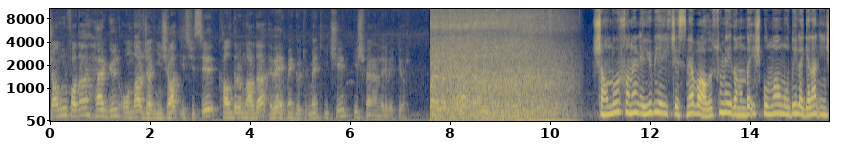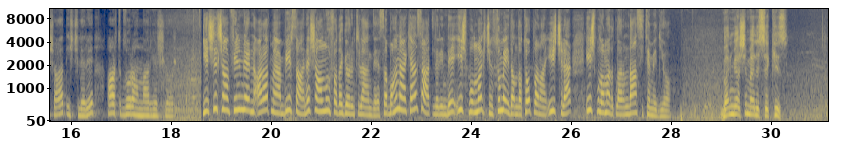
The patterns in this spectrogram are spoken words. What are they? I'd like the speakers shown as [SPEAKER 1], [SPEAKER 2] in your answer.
[SPEAKER 1] Şanlıurfa'da her gün onlarca inşaat işçisi kaldırımlarda eve ekmek götürmek için işverenleri bekliyor.
[SPEAKER 2] Şanlıurfa'nın Eyyubiye ilçesine bağlı su meydanında iş bulma umuduyla gelen inşaat işçileri artık zor anlar yaşıyor. Yeşilçam filmlerini aratmayan bir sahne Şanlıurfa'da görüntülendi. Sabahın erken saatlerinde iş bulmak için su meydanında toplanan işçiler iş bulamadıklarından sitem ediyor.
[SPEAKER 3] Benim yaşım 58.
